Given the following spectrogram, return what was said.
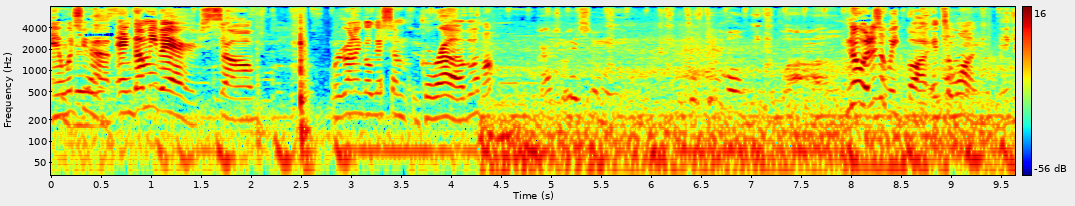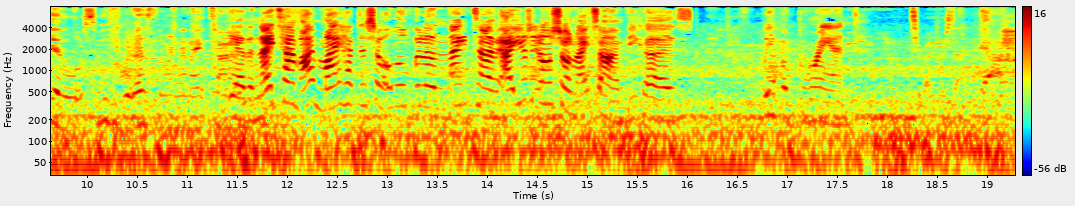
and what you have and gummy bears. So we're gonna go get some grub. Huh? Graduation. Just do a whole week vlog. No, it is a week vlog into one. It get a little spooky with us during the nighttime. Yeah, the nighttime. I might have to show a little bit of the nighttime. I usually don't show nighttime because we have a brand to represent. Yeah.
